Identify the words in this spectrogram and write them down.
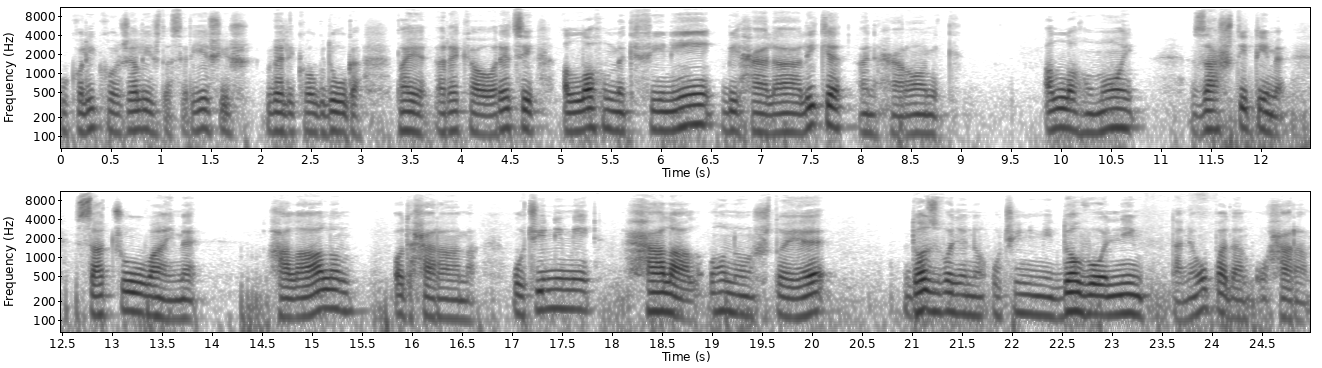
ukoliko želiš da se riješiš velikog duga. Pa je rekao, reci Allahumme kfini bi halalike an haramik. Allahu moj, zaštiti me, sačuvaj me halalom od harama. Učini mi halal, ono što je dozvoljeno, učini mi dovoljnim da ne upadam u haram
